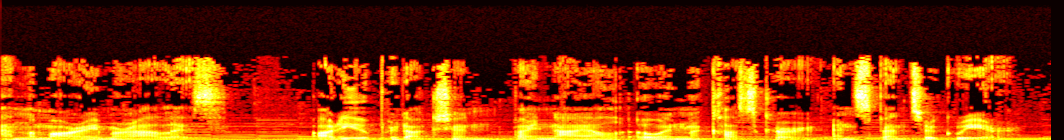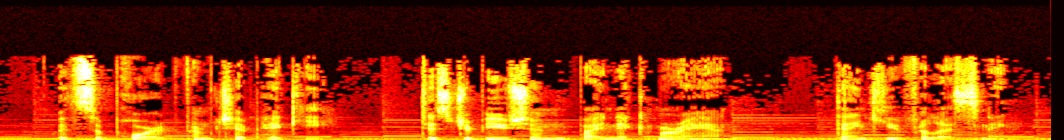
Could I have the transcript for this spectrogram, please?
and Lamare Morales. Audio production by Niall Owen McCusker and Spencer Greer, with support from Chip Hickey. Distribution by Nick Moran. Thank you for listening.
